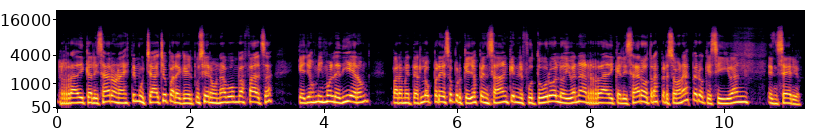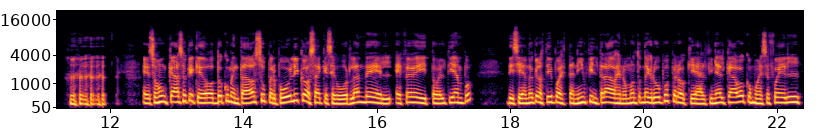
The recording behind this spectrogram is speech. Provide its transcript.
radicalizaron a este muchacho para que él pusiera una bomba falsa que ellos mismos le dieron para meterlo preso porque ellos pensaban que en el futuro lo iban a radicalizar a otras personas, pero que sí iban en serio. Eso es un caso que quedó documentado súper público, o sea, que se burlan del FBI todo el tiempo, diciendo que los tipos están infiltrados en un montón de grupos, pero que al fin y al cabo, como ese fue el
